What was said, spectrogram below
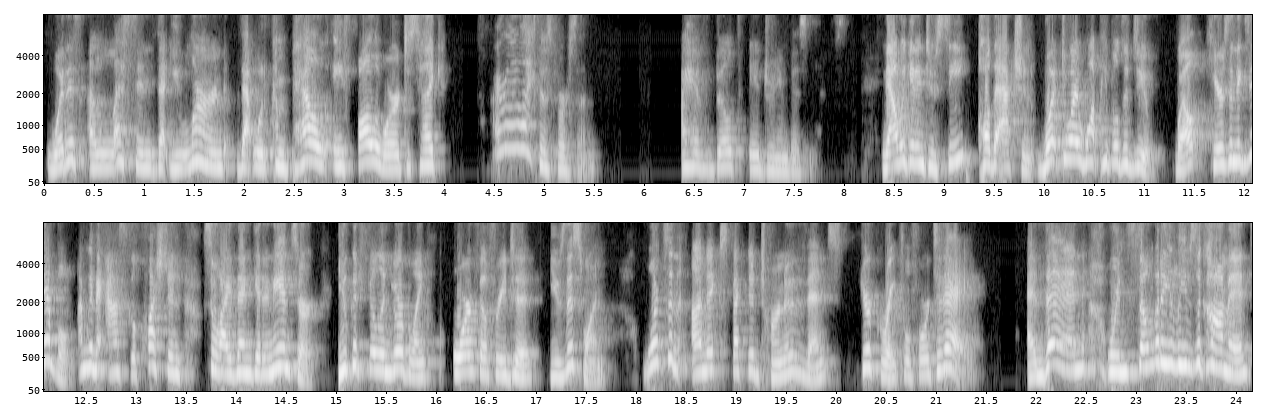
what is a lesson that you learned that would compel a follower to say like i really like this person i have built a dream business Now we get into C, call to action. What do I want people to do? Well, here's an example. I'm going to ask a question so I then get an answer. You could fill in your blank or feel free to use this one. What's an unexpected turn of events you're grateful for today? And then when somebody leaves a comment,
